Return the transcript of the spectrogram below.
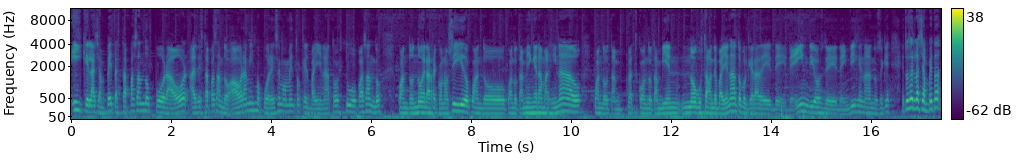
Y que la champeta está pasando por ahora, está pasando ahora mismo por ese momento que el vallenato estuvo pasando, cuando no era reconocido, cuando, cuando también era marginado, cuando, cuando también no gustaban del vallenato porque era de, de, indios, de, de, indígenas, no sé qué. Entonces la champeta,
